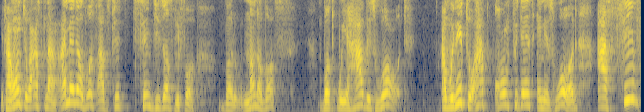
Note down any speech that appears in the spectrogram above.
If I want to ask now, how many of us have seen Jesus before? But none of us. But we have His Word. And we need to have confidence in His Word as if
